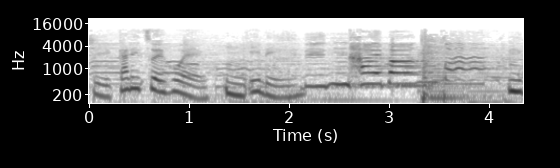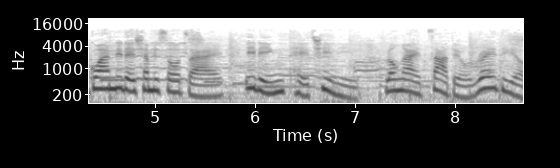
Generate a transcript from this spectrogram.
是咖喱聚会吴一玲。不管你在什么所在，一零提起你，拢爱炸着 radio，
